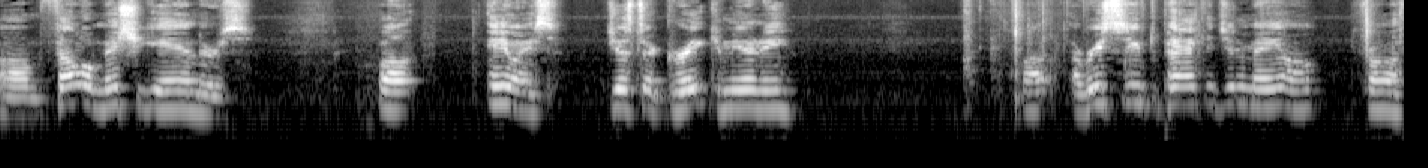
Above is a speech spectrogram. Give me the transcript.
um, fellow Michiganders. Well, anyways, just a great community. Uh, I received a package in the mail from a,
